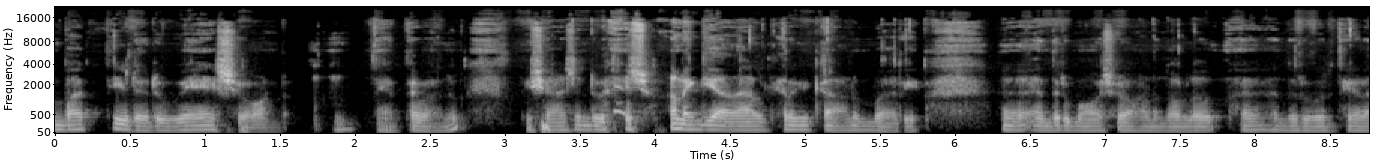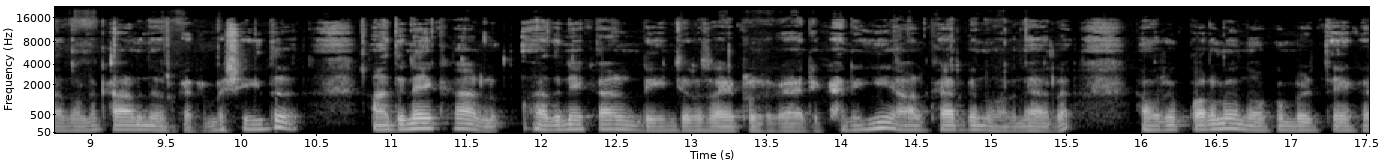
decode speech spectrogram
ഭക്തിയുടെ ഒരു വേഷമുണ്ട്. നേരത്തെ പറഞ്ഞു പിശാചിന്റെ വേഷമാണെങ്കിൽ അത് ആൾക്കാർക്ക് കാണുമ്പോൾ അറിയും. എന്തൊരു മോശമാണെന്നുള്ളത് എന്തൊരു വൃത്തികേടാന്നുള്ളത് കാണുന്നവർക്കറിയും. പക്ഷേ ഇത് അതിനേക്കാളും അതിനേക്കാളും ഡേഞ്ചറസ് ആയിട്ടുള്ളൊരു കാര്യം. കാരണം ഈ ആൾക്കാർക്കെന്ന് പറഞ്ഞാൽ അവർ പുറമേ നോക്കുമ്പോഴത്തേക്ക്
